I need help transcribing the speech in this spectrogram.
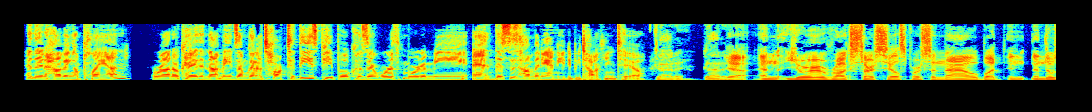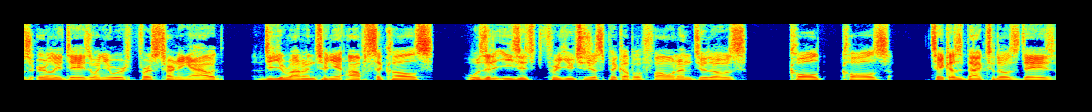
and then having a plan around, okay, then that means I'm going to talk to these people because they're worth more to me. And this is how many I need to be talking to. Got it. Got it. Yeah, and you're a rock star salesperson now, but in, in those early days when you were first starting out, did you run into any obstacles? Was it easy for you to just pick up a phone and do those cold calls? Take us back to those days.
